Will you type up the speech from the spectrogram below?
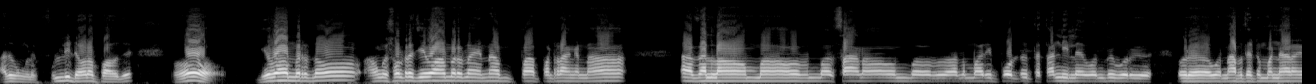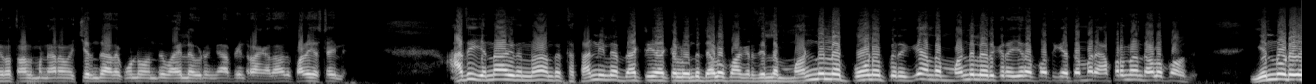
அது உங்களுக்கு ஃபுல்லி டெவலப் ஆகுது. ஓ ஜீவாமிர்தம் அவங்க சொல்கிற ஜீவாமிர்தம் என்ன ப பண்ணுறாங்கன்னா வெள்ளம் சாணம் அந்த மாதிரி போட்டு தண்ணியில் வந்து ஒரு ஒரு ஒரு நாற்பத்தெட்டு மணி நேரம் இருபத்தி நாலு மணி நேரம் வச்சிருந்து அதை கொண்டு வந்து வயலில் விடுங்க அப்படின்றாங்க. அதாவது பழைய ஸ்டைல் அது என்ன ஆகுதுன்னா அந்த த- தண்ணியில பாக்டீரியாக்கள் வந்து டெவலப் ஆகுறது இல்லை. மண்ணில் போன பிறகு அந்த மண்ணில் இருக்கிற ஈரப்பத்துக்கு ஏற்ற மாதிரி அப்புறம் தான் டெவலப் ஆகுது. என்னுடைய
